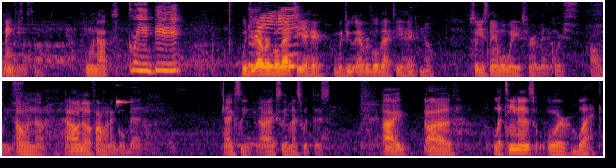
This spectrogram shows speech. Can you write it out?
Thank you, Boondocks is tough. Granddad. Would you ever go back to your hair? Would you ever go back to your hair? Heck no. So you're staying with waves for a minute? Of course. Always. I don't know. I don't know if I want to go back. I actually, I actually mess with this. All right, uh, Latinas or black?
